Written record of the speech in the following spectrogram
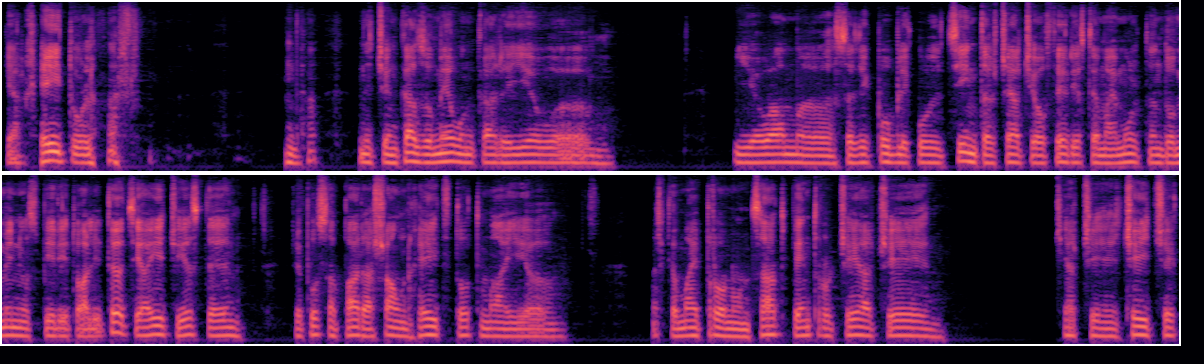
chiar hate-ul. da? Deci în cazul meu în care eu, uh, eu am, uh, să zic, publicul țintă, ceea ce ofer este mai mult în domeniul spiritualității, aici este început să apară așa un hate tot mai, uh, adică mai pronunțat pentru ceea ce ceea ce cei ce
